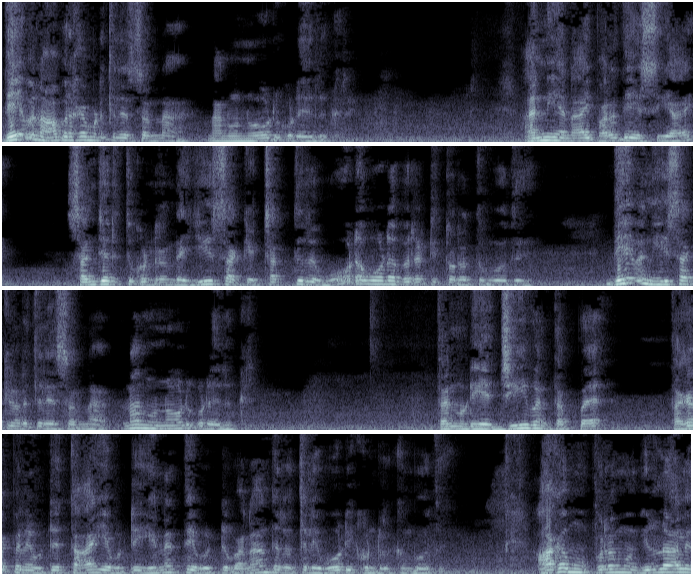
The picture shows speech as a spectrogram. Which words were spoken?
தேவன் ஆபிரகாம் இடத்துல சொன்னா நான் உன்னோடு கூட இருக்கிறேன். அந்நியனாய் பரதேசியாய் சஞ்சரித்துக் கொண்டிருந்த ஈசாக்கை சத்துரு ஓட ஓட விரட்டி துரத்தும் போது தேவன் ஈசாக்கின் இடத்துல சொன்னார் நான் உன்னோடு கூட இருக்கிறேன். தன்னுடைய ஜீவன் தப்ப தகப்பனை விட்டு தாயை விட்டு இனத்தை விட்டு வனாந்திரத்தில் ஓடிக்கொண்டிருக்கும் போது அகமும் புறமும் இருளால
